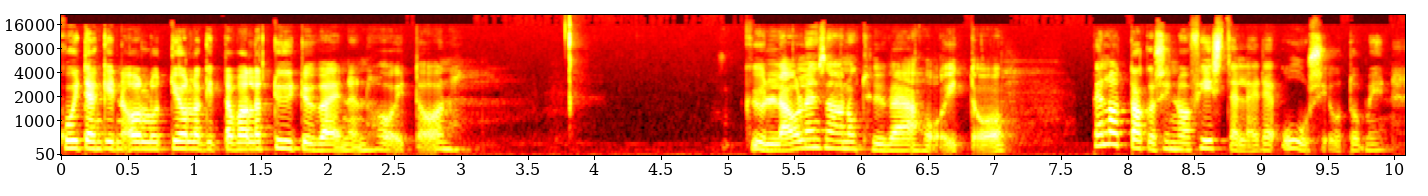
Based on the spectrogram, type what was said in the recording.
kuitenkin ollut jollakin tavalla tyytyväinen hoitoon? Kyllä olen saanut hyvää hoitoa. Pelottaako sinua fisteleiden uusiutuminen?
